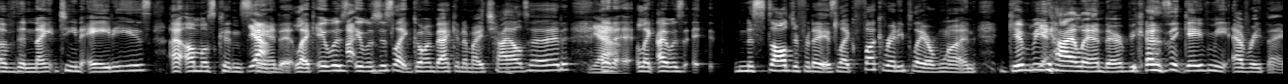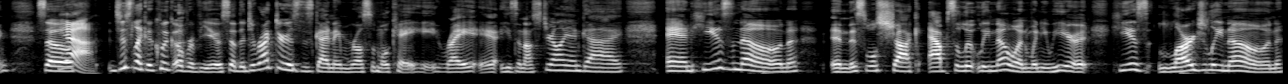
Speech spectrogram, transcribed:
of the 1980s. I almost couldn't Yeah. stand it. Like it was, I- it was just like going back into my childhood. Yeah. And uh, like I was nostalgia for days. Like fuck Ready Player One. Give me Yeah. Highlander because it gave me everything. So Yeah. just like a quick overview. So the director is this guy named Russell Mulcahy, right? Eh, He's an Australian guy, and he is known. And this will shock absolutely no one when you hear it. He is largely known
